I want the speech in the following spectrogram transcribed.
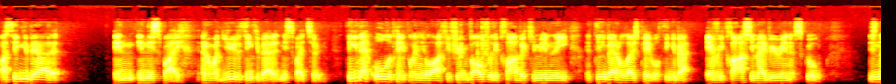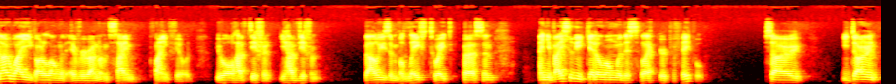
I think about it in in this way, and I want you to think about it in this way too. Think about all the people in your life. If you're involved with a club, a community, and think about all those people. Think about every class you maybe are in at school. There's no way you got along with everyone on the same playing field. You all have different. You have different values and beliefs to each person, and you basically get along with a select group of people. So you don't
